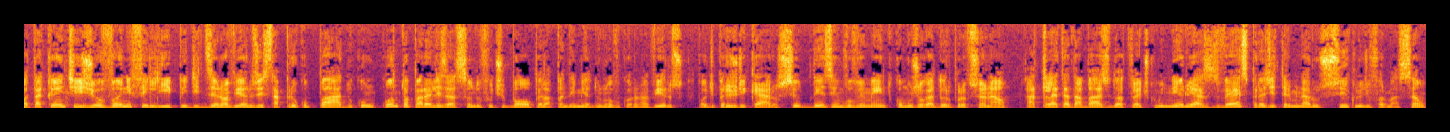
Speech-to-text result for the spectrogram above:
O atacante Giovanni Felipe, de 19 anos, está preocupado com o quanto a paralisação do futebol pela pandemia do novo coronavírus pode prejudicar o seu desenvolvimento como jogador profissional. Atleta da base do Atlético Mineiro e às vésperas de terminar o ciclo de formação,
